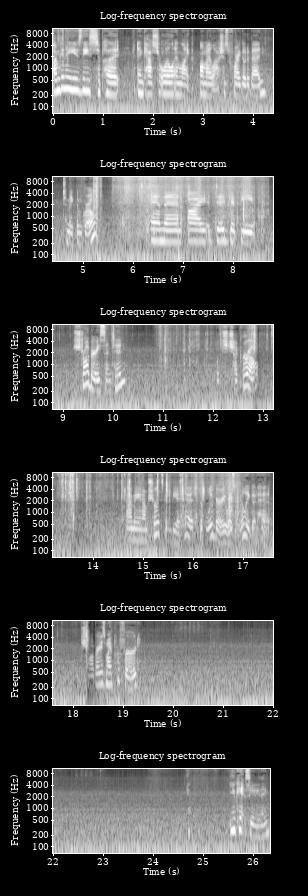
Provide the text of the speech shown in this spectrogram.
I'm gonna use these to put in castor oil and like on my lashes before I go to bed to make them grow. And then I did get the strawberry scented. Let's check her out. I mean, I'm sure it's gonna be a hit. The blueberry was a really good hit. Strawberry is my preferred. You can't see anything,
